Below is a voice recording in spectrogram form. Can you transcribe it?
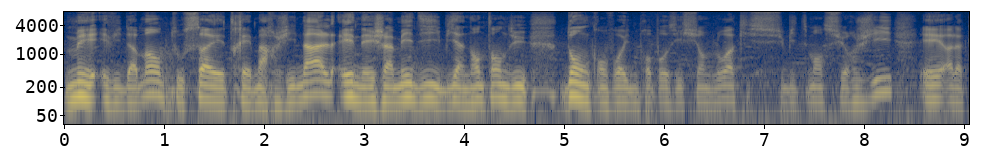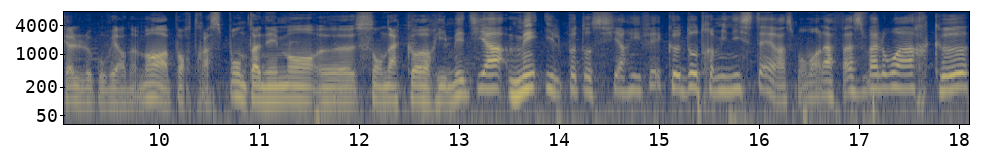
Mais évidemment, tout ça est très marginal et n'est jamais dit, bien entendu. Donc on voit une proposition de loi qui subitement surgit et à laquelle le gouvernement apportera spontanément euh, son accord immédiat. Mais il peut aussi arriver que d'autres ministères à ce moment-là fassent valoir que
